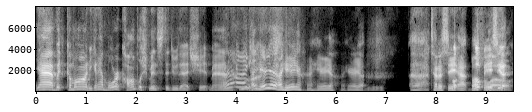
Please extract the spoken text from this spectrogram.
yeah, but come on, you gotta have more accomplishments to do that shit, man. I, I, hear you. I hear you. I hear you. I hear you. Uh, Tennessee oh, at Buffalo. Oh, here's, your,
